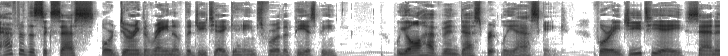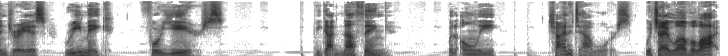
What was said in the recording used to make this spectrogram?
After the success or during the reign of the GTA games for the PSP, we all have been desperately asking for a GTA San Andreas remake for years. We got nothing, but only Chinatown Wars, which I love a lot.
